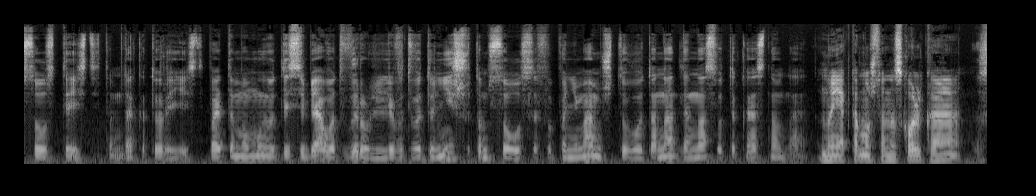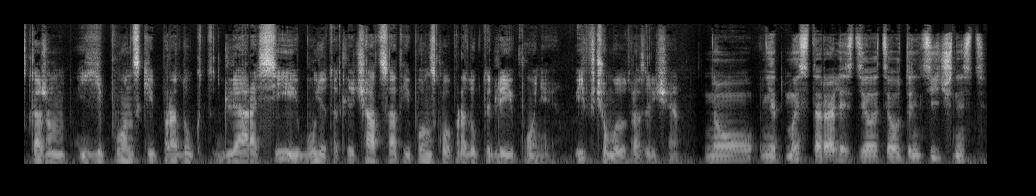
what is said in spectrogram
соус тести там, да, который есть. Поэтому мы вот для себя вот вырулили вот в эту нишу там соусов и понимаем, что вот она для нас вот такая основная. Но я к тому, что насколько, скажем, японский продукт для России будет отличаться отличаться от японского продукта для Японии? И в чем будут различия? Ну, нет, мы старались сделать аутентичность,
